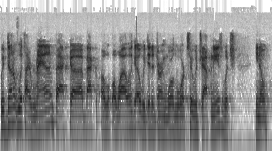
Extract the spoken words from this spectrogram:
we've done it with Iran back uh, back a, a while ago. We did it during World War II with Japanese, which you know,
